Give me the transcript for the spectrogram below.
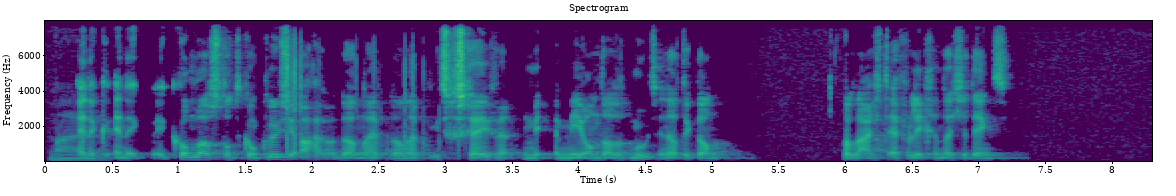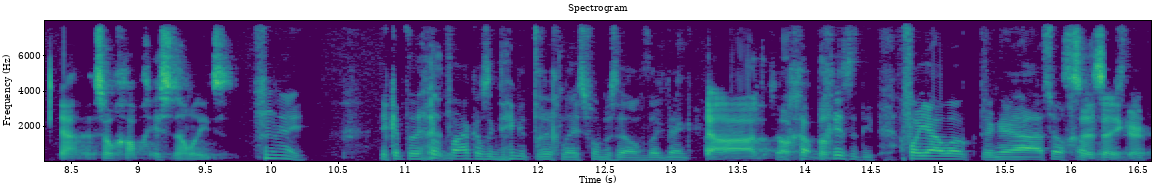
Maar, En ik, en ik, ik kom wel eens tot de conclusie, ach, dan, heb, dan heb ik iets geschreven, me- meer omdat het moet. En dat ik dan, dan laat je het even liggen en dat je denkt, ja, zo grappig is het helemaal niet. Nee. Ik heb het heel vaak als ik dingen teruglees van mezelf. Dat ik denk, Ja, oh, zo dat- grappig dat- is het niet. Van jou ook. Denk, ja, zo grappig Zeker,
